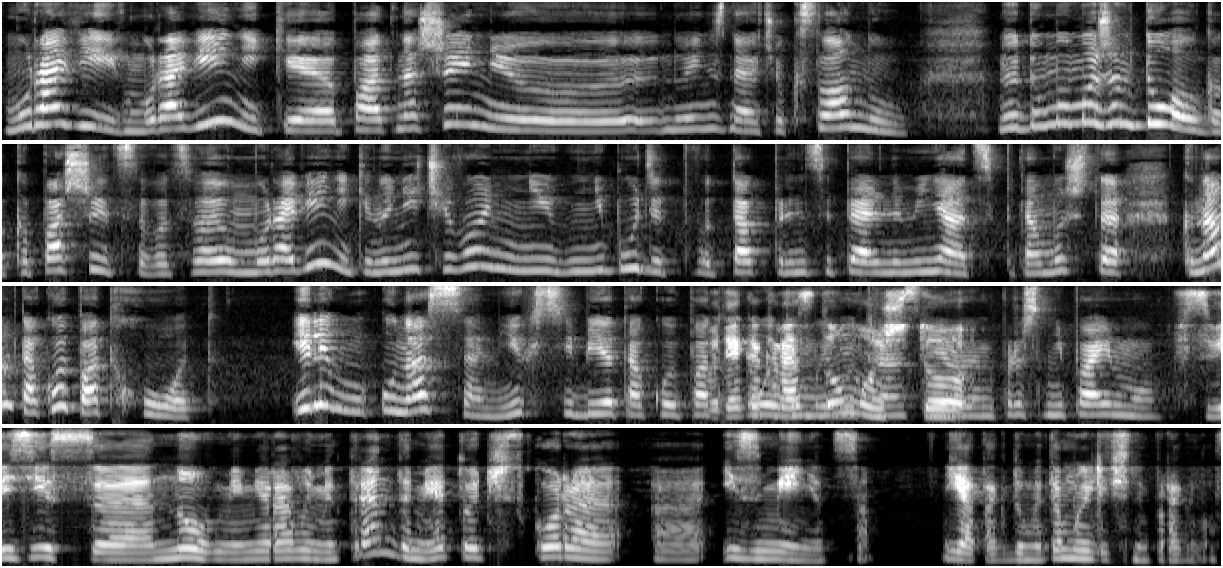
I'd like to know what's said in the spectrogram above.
муравей в муравейнике по отношению, ну, я не знаю, что, к слону. Ну, думаю, мы можем долго копошиться вот в своем муравейнике, но ничего не, не будет вот так принципиально меняться, потому что к нам такой подход – или у нас самих себе такой подход. Вот я как раз думаю, что просто не пойму. В связи с э, новыми мировыми трендами это очень скоро э, изменится. Я так думаю, это мой личный прогноз.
